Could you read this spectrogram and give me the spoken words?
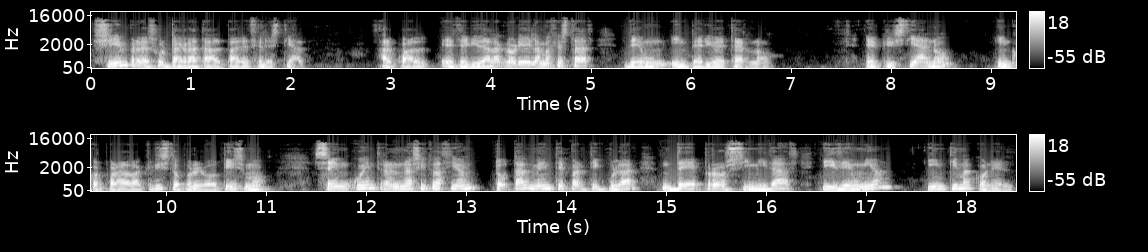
siempre resulta grata al Padre Celestial, al cual es debida la gloria y la majestad de un imperio eterno. El cristiano, incorporado a Cristo por el bautismo, se encuentra en una situación totalmente particular de proximidad y de unión íntima con Él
